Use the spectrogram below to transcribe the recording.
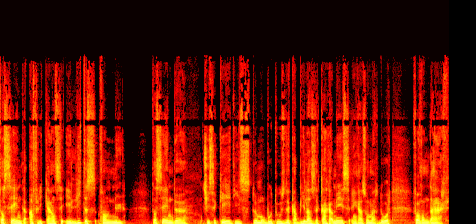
dat zijn de Afrikaanse elites van nu. Dat zijn de Tshisekedi's, de Mobutu's, de Kabila's, de Kagame's en ga zo maar door van vandaag.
